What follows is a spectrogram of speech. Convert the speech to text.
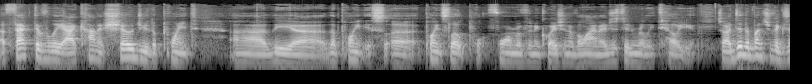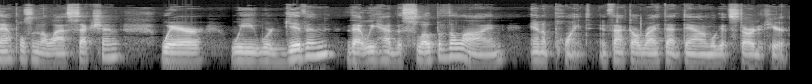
effectively, I kind of showed you the point, uh, the uh, the point is uh, point slope form of an equation of a line. I just didn't really tell you. So I did a bunch of examples in the last section where we were given that we had the slope of the line and a point. In fact, I'll write that down. We'll get started here.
